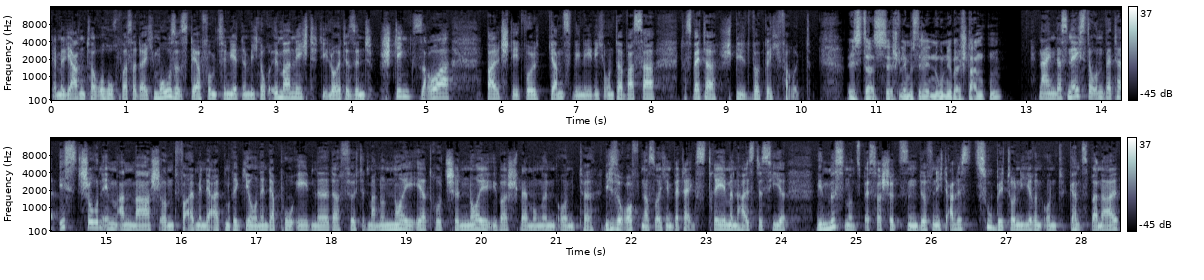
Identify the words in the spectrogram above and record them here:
Der milliardenteure Hochwasserdeich Moses, der funktioniert nämlich noch immer nicht. Die Leute sind stinksauer. Bald steht wohl ganz Venedig unter Wasser. Das Wetter spielt wirklich verrückt. Ist das Schlimmste denn nun überstanden? Nein, das nächste Unwetter ist schon im Anmarsch und vor allem in der Alpenregion, in der Po-Ebene, da fürchtet man nun neue Erdrutsche, neue Überschwemmungen und äh, wie so oft nach solchen Wetterextremen heißt es hier, wir müssen uns besser schützen, dürfen nicht alles zu betonieren und ganz banal,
